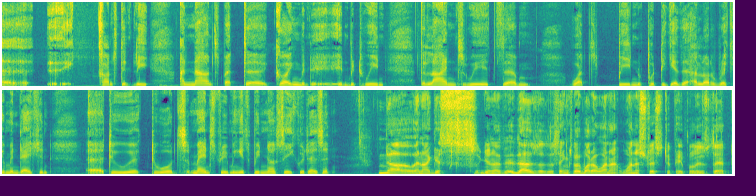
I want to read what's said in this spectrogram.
uh, constantly announced. But uh, going in between the lines with um, what's been put together, a lot of recommendation uh, to work towards mainstreaming. It's been no secret, has it? No, and I guess you know those are the things. But what I want to want to stress to people is that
